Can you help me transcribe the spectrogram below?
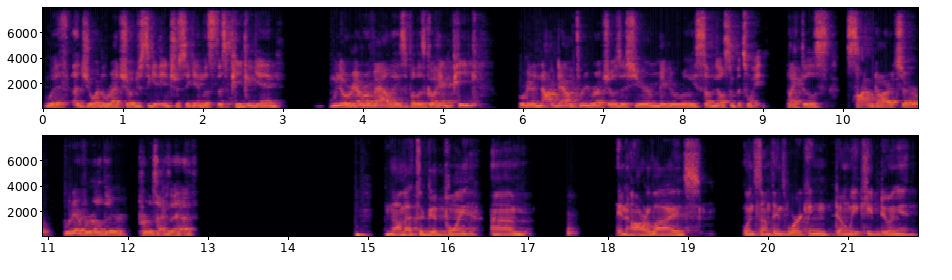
with a Jordan retro just to get interest again. Let's let's peak again. We know we're gonna have our valleys, but let's go ahead and peak. We're gonna knock down three retros this year, maybe release something else in between, like those sock darts or whatever other prototypes they have. No, that's a good point. Um, in our lives, when something's working, don't we keep doing it?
